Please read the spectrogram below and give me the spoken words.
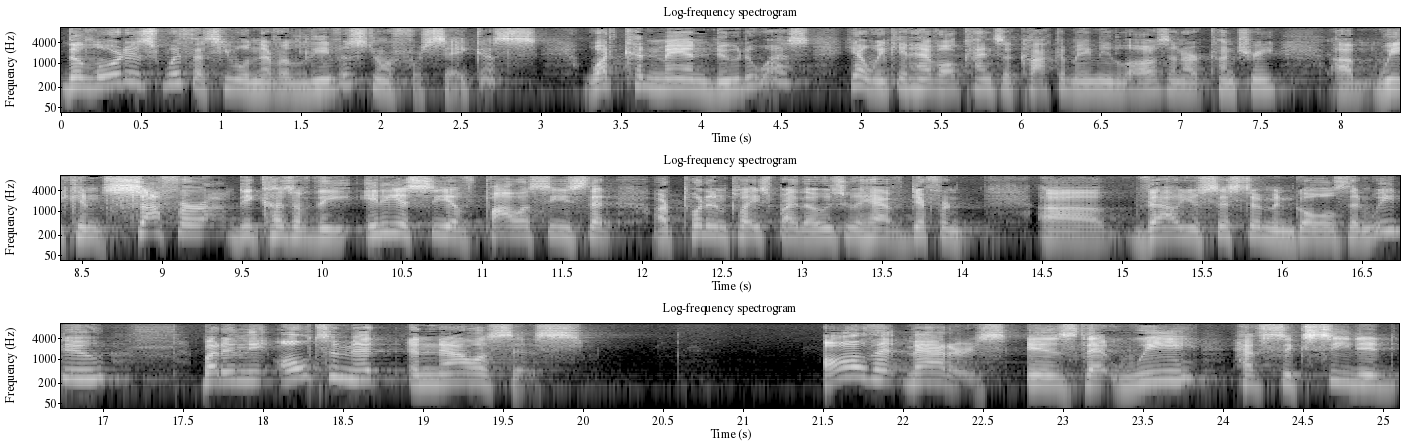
the Lord is with us. He will never leave us nor forsake us. What can man do to us? Yeah, we can have all kinds of cockamamie laws in our country. Um, we can suffer because of the idiocy of policies that are put in place by those who have different uh, value system and goals than we do. But in the ultimate analysis, all that matters is that we have succeeded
